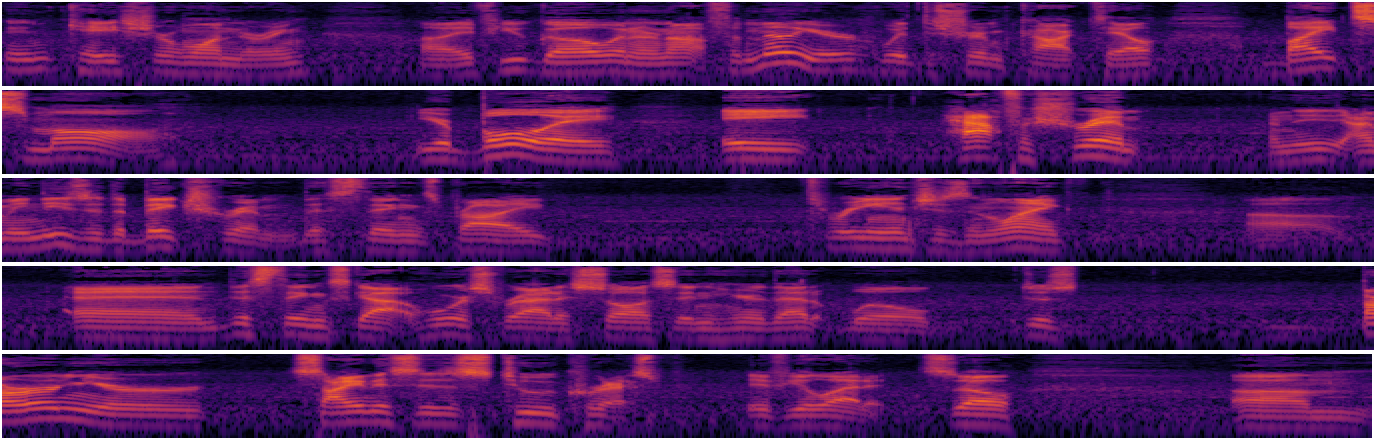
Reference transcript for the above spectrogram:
in case you're wondering. Uh, if you go and are not familiar with the shrimp cocktail, bite small. Your boy ate half a shrimp, and these, I mean these are the big shrimp. This thing's probably three inches in length, um, and this thing's got horseradish sauce in here that will just burn your sinuses to a crisp if you let it. So, um,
